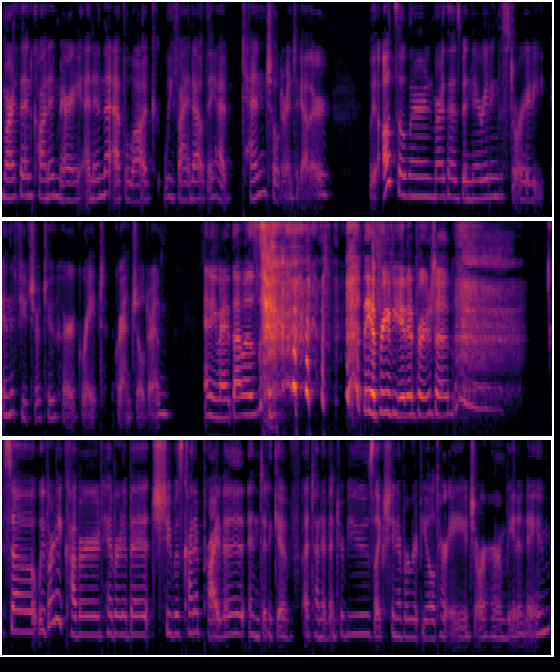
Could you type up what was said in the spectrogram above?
Martha and Connan marry, and in the epilogue, we find out they had 10 children together. We also learn Martha has been narrating the story in the future to her great grandchildren. Anyway, that was the abbreviated version. So, we've already covered Hibbert a bit. She was kind of private and didn't give a ton of interviews. Like, she never revealed her age or her maiden name.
